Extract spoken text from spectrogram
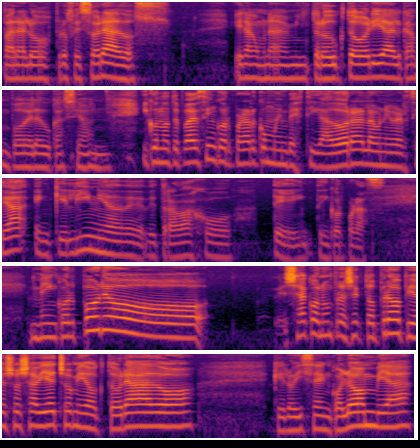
para los profesorados. Era una introductoria al campo de la educación. Y cuando te puedes incorporar como investigadora a la universidad, ¿en qué línea de, trabajo te, te incorporas? Me incorporo ya con un proyecto propio, yo ya había hecho mi doctorado, que lo hice en Colombia,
